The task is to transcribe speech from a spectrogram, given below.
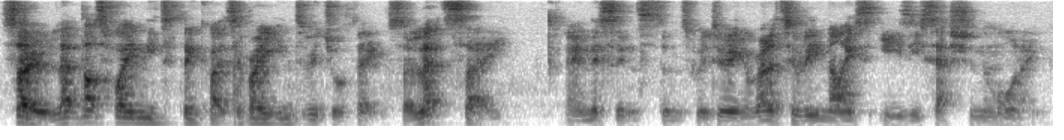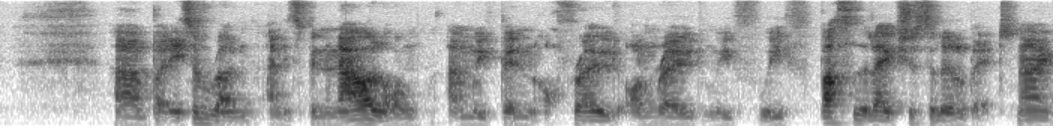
So let, that's why you need to think about it's a very individual thing. So let's say in this instance we're doing a relatively nice easy session in the morning um, but it's a run and it's been an hour long and we've been off road, on road, and we've we've battered the legs just a little bit. Now,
